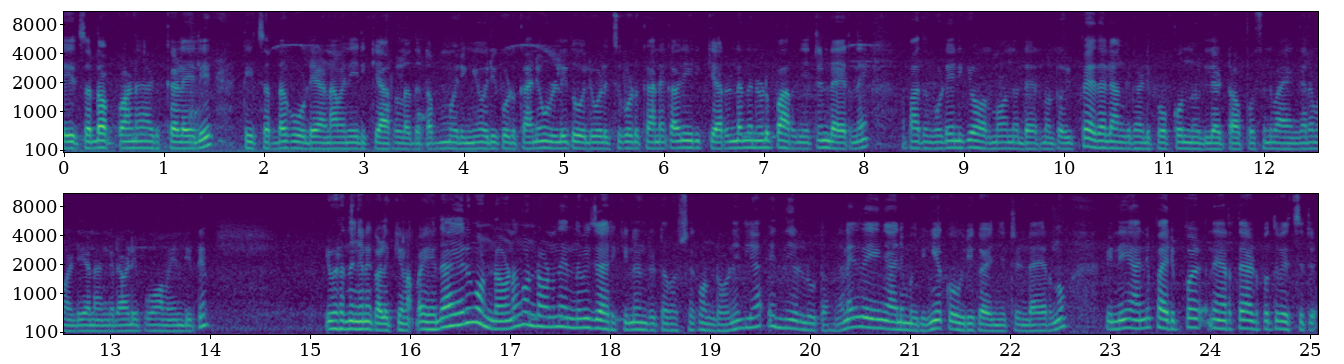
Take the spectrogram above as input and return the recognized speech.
ടീച്ചറുടെ ഒപ്പമാണ് അടുക്കളയിൽ ടീച്ചറുടെ കൂടെയാണ് അവൻ ഇരിക്കാറുള്ളത് കേട്ടോ. അപ്പം മുരിങ്ങി ഒരു കൊടുക്കാനും ഉള്ളി തോൽ വിളിച്ച് കൊടുക്കാനൊക്കെ അവൻ ഇരിക്കാറുണ്ടെന്ന് എന്നോട് പറഞ്ഞിട്ടുണ്ടായിരുന്നേ. അപ്പോൾ അതും കൂടി എനിക്ക് ഓർമ്മ വന്നിട്ടുണ്ടായിരുന്നു കേട്ടോ. ഇപ്പോൾ ഏതായാലും അംഗനവാടി പോക്കൊന്നുമില്ല കേട്ടോ. അപ്പോസിന് ഭയങ്കര മടിയാണ്. അംഗനവാടി പോകാൻ വേണ്ടിയിട്ട്. ഇവിടെ നിന്ന് ഇങ്ങനെ കളിക്കണം. ഏതായാലും കൊണ്ടുപോകണം കൊണ്ടുപോകണം എന്ന് വിചാരിക്കുന്നുണ്ട് കേട്ടോ പക്ഷേ കൊണ്ടുപോകണില്ല എന്നേ ഉള്ളൂ കേട്ടോ അങ്ങനെ ഇതേ ഞാൻ മുരിങ്ങയൊക്കെ ഊരി കഴിഞ്ഞിട്ടുണ്ടായിരുന്നു. പിന്നെ ഞാൻ പരിപ്പ് നേരത്തെ അടുപ്പത്ത് വെച്ചിട്ട്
